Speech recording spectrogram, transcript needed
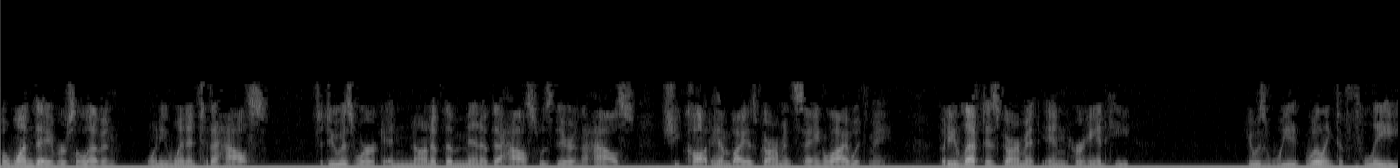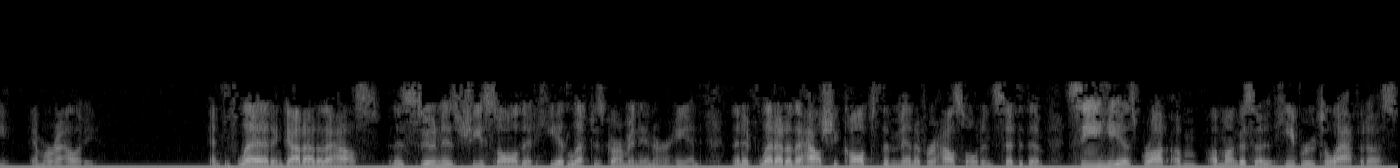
But one day, verse 11, when he went into the house to do his work, and none of the men of the house was there in the house, she caught him by his garment, saying, Lie with me. But he left his garment in her hand. He, he was we, willing to flee immorality and fled and got out of the house. And as soon as she saw that he had left his garment in her hand, and had fled out of the house, she called to the men of her household and said to them, See, he has brought among us a Hebrew to laugh at us.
